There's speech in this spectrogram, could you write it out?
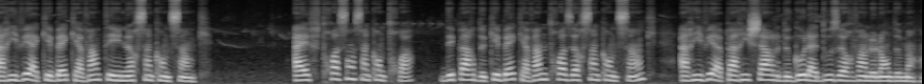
arrivée à Québec à 21h55. AF 353, départ de Québec à 23h55, arrivée à Paris-Charles de Gaulle à 12h20 le lendemain.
